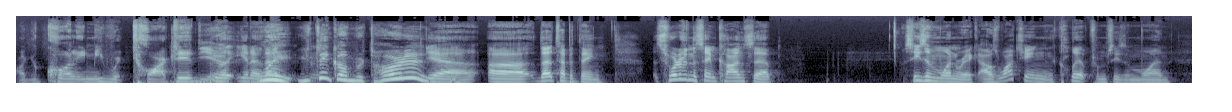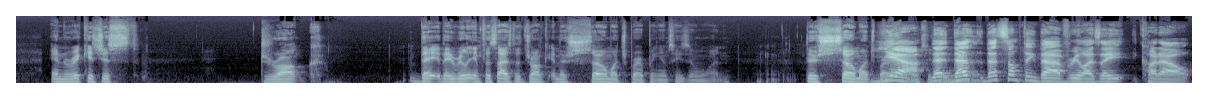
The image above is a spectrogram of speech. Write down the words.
are you calling me retarded?" Yeah. Like, you know, that, Wait, you think I'm retarded? yeah, uh, that type of thing. Sort of in the same concept. Season one, Rick. I was watching a clip from season one, and Rick is just drunk. They they really emphasize the drunk, and there's so much burping in season one. There's so much burping. yeah, in that that that's something that I've realized they cut out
